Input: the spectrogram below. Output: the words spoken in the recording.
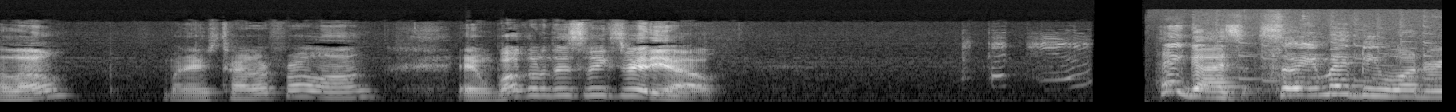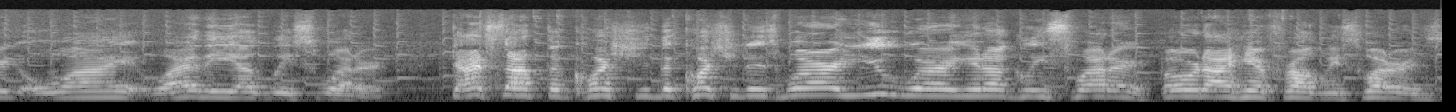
Hello, my name is Tyler Furlong, and welcome to this week's video. Hey guys, so you might be wondering why why the ugly sweater? That's not the question. The question is why are you wearing an ugly sweater? But we're not here for ugly sweaters,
